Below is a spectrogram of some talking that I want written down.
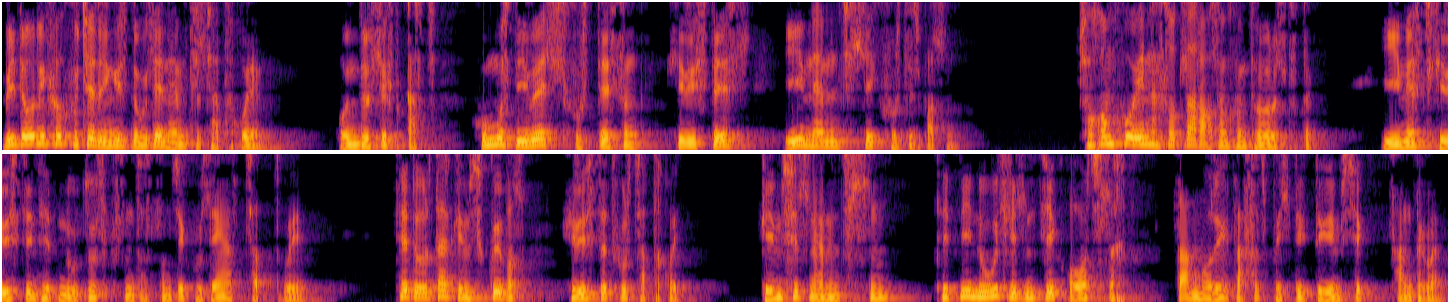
Бид өөрийнхөө хүчээр ингэж нүглээ намжилж чадахгүй юм. Өндөрлөгт гарч хүмүүст ивэл хүртээсэн Христээс л ийм намжлалыг хүртэж болно. Чухамхүү энэ асуудлаар олон хүн төөрөлддөг. Иймээс ч Христийн тэдэнд үзүүлэх гэсэн тусламжийг хүлээн авч чаддаггүй. Тэд урдаар гимшихгүй бол Христэд хүрч чадахгүй. Гимшил намжлал нь тэдний нүгэл хилэнцгийг уучлах зам мөрийг засаж бэлтгэдэг юм шиг сандаг байна.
